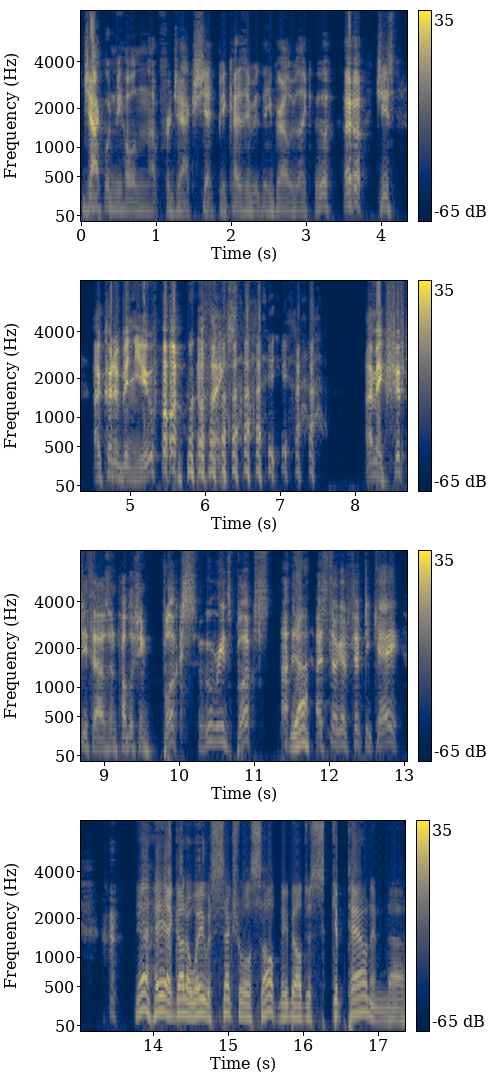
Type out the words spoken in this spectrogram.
Jack wouldn't be holding up for Jack shit because he he barely be like, "Ugh, geez, I could have been you. no thanks. yeah. I make fifty thousand publishing books. Who reads books? Yeah. I still get fifty k. Yeah, hey, I got away with sexual assault. Maybe I'll just skip town and uh,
